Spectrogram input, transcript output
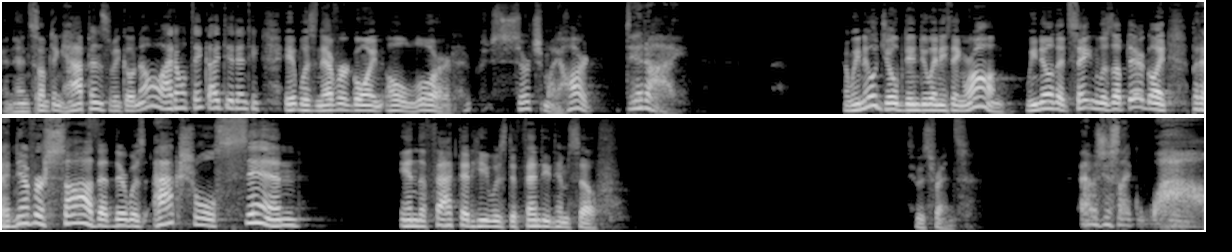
And then something happens, and we go, No, I don't think I did anything. It was never going, Oh Lord, search my heart. Did I? And we know Job didn't do anything wrong. We know that Satan was up there going, but I never saw that there was actual sin in the fact that he was defending himself to his friends. I was just like, wow.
